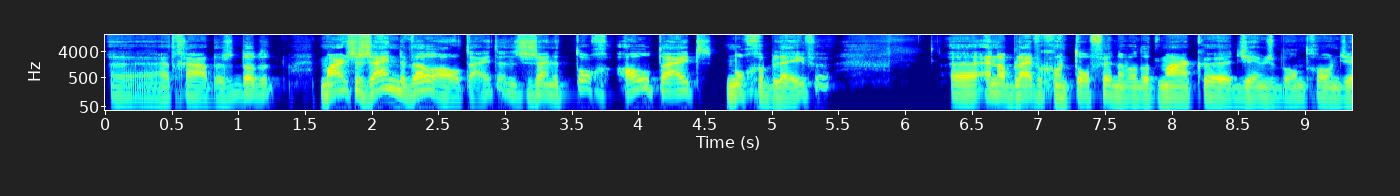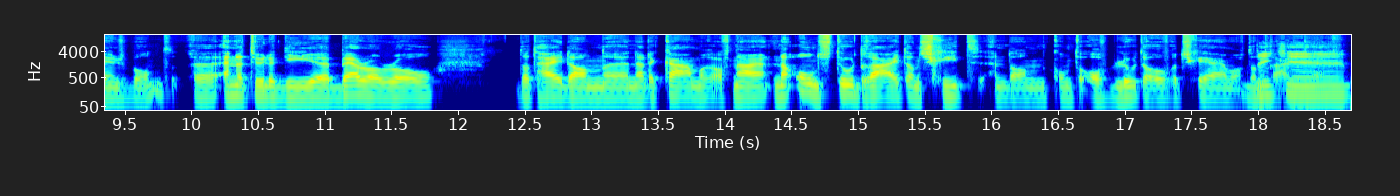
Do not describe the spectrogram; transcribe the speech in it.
eh, het gaat. Dus dat het, maar ze zijn er wel altijd en ze zijn er toch altijd nog gebleven. En dat blijf ik gewoon tof vinden, want dat maakt James Bond gewoon James Bond. En natuurlijk die barrel roll, dat hij dan eh, naar de camera of naar, naar ons toe draait, dan schiet en dan komt er of bloed over het scherm of dan beetje,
